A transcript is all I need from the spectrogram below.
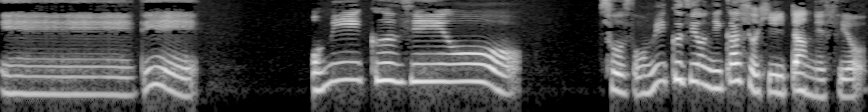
えー、で、おみくじを、そうそう、おみくじを2箇所引いたんですよ。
